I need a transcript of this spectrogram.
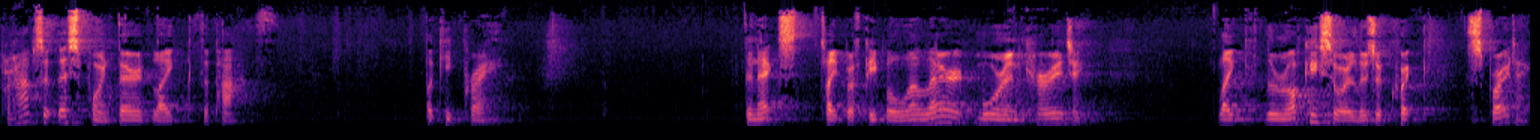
Perhaps at this point they're like the path. But keep praying. The next type of people, well, they're more encouraging. Like the rocky soil, there's a quick sprouting.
